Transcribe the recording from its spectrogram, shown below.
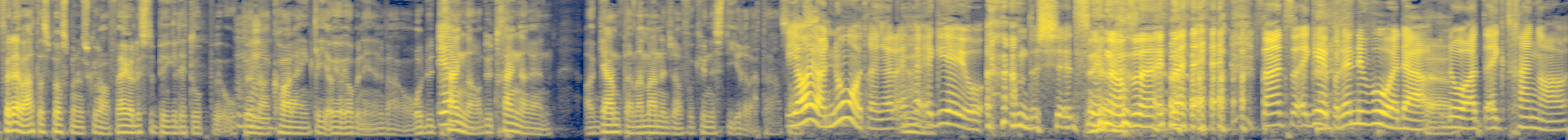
For det var et av spørsmålene du skulle ha, for jeg har lyst til å bygge litt opp, opp Mhm. under hva det egentlig jobben innebærer. Og du Ja. du trenger en agent eller manager for å kunne styre dette. sant? Ja, ja, nå trenger jeg det. Jeg, jeg er jo I'm the shit. Så, you know, så, jeg er på det nivået der nå at jeg trenger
